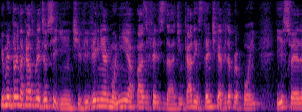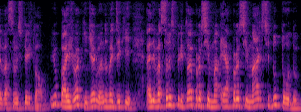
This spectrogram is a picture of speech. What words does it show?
E o mentor da casa vai dizer o seguinte: viver em harmonia, paz e felicidade em cada instante que a vida propõe, isso é elevação espiritual. E o pai Joaquim de Aruanda vai dizer que a elevação espiritual é aproximar-se é aproximar do todo.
